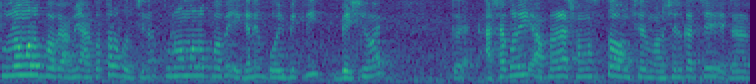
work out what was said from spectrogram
তুলনামূলকভাবে, আমি আগরতলা বলছি না, তুলনামূলকভাবে এখানে বই বিক্রি বেশি হয়। তো আশা করি আপনারা সমস্ত অংশের মানুষের কাছে এটার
